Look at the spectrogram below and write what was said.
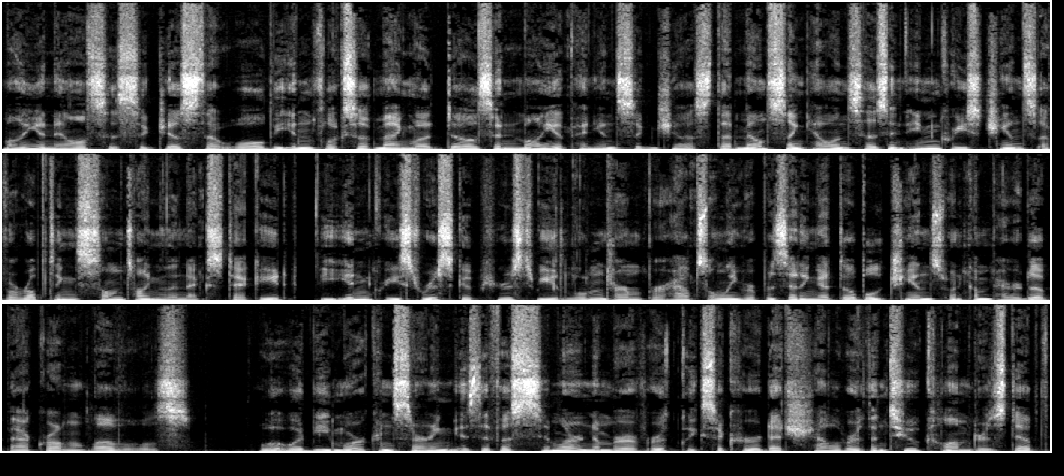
My analysis suggests that while the influx of magma does, in my opinion, suggest that Mount St. Helens has an increased chance of erupting sometime in the next decade, the increased risk appears to be long term, perhaps only representing a double chance when compared to background levels. What would be more concerning is if a similar number of earthquakes occurred at shallower than 2 kilometers depth,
